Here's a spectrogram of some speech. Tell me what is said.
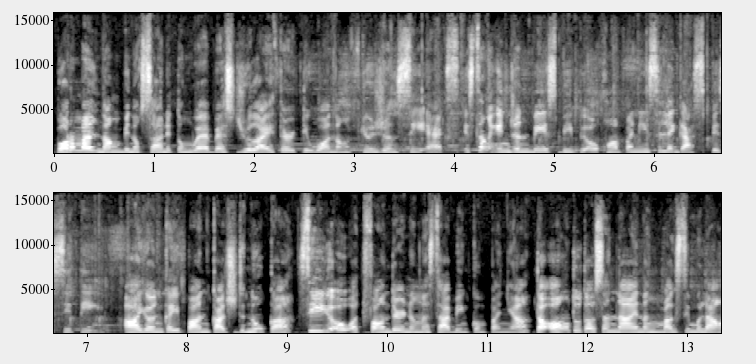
Formal nang binuksan nitong Webes July 31 ng Fusion CX, isang Indian-based BPO company sa Legazpi City. Ayon kay Pankaj Danuka, CEO at founder ng nasabing kumpanya, taong 2009 nang magsimula ang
